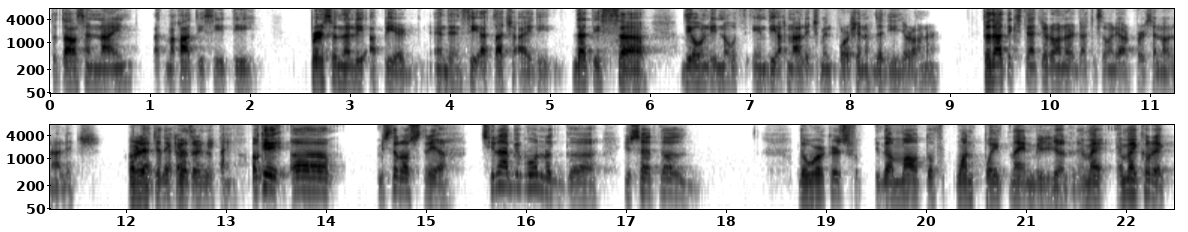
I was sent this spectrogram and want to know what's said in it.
2009, at Makati City, personally appeared, and then see attached ID. That is uh, the only note in the acknowledgement portion of the deed, Your Honor. To that extent, Your Honor, that is only our personal knowledge. All right, thank you, Attorney. Okay, uh, Mr. Austria, sinabi mo nag, uh, you settled the workers in the amount of 1.9 million. Am I, am I correct?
